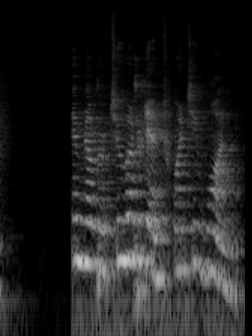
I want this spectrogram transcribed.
Hymn number 221.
